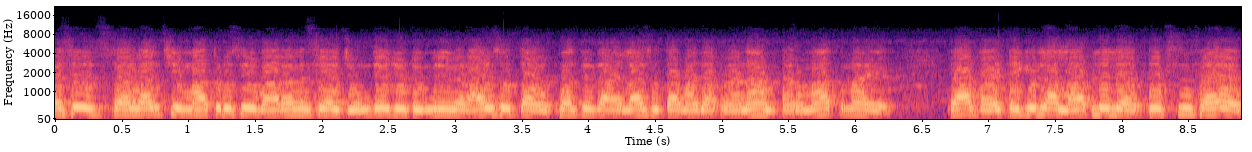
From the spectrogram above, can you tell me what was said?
तसेच सर्वांची मातृश्री वाराणसी आहे. जुमदेवजी डुमरीकर आई सुद्धा उपस्थित आहे. सुद्धा माझा प्रणाम परमात्मा आहे. त्या बैठकीला लाभलेले अध्यक्ष साहेब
